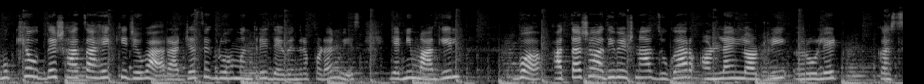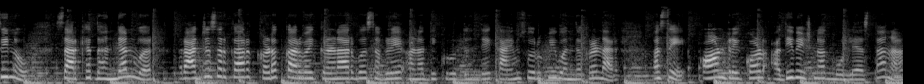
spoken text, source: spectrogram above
मुख्य उद्देश हाच आहे की जेव्हा राज्याचे गृहमंत्री देवेंद्र फडणवीस यांनी मागील व आताच्या अधिवेशनात जुगार ऑनलाईन लॉटरी रोलेट कसिनो सारख्या धंद्यांवर राज्य सरकार कडक कारवाई करणार व सगळे अनधिकृत धंदे कायमस्वरूपी बंद करणार असे ऑन रेकॉर्ड अधिवेशनात बोलले असताना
